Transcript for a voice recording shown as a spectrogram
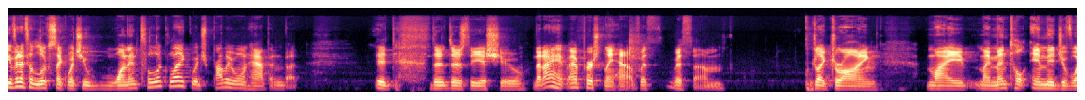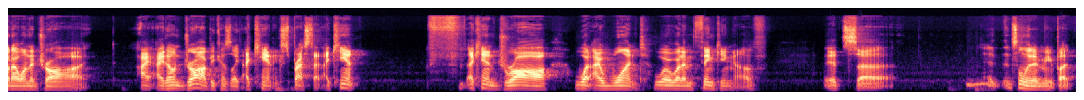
even if it looks like what you want it to look like, which probably won't happen, but it there, there's the issue that I I personally have with with um like drawing my my mental image of what I want to draw. I I don't draw because like I can't express that. I can't I can't draw what I want or what I'm thinking of. It's uh, it, it's limited me, but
